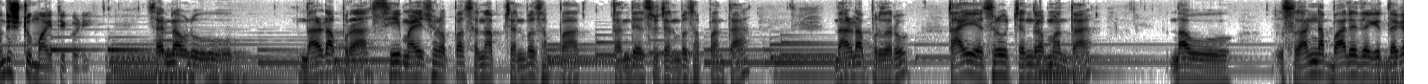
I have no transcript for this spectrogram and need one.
ಒಂದಿಷ್ಟು ಮಾಹಿತಿ ಕೊಡಿ. ಸರ್ ನಾವು ನಾರಾಯಣಪುರ ಸಿ ಮಹೇಶ್ವರಪ್ಪ ಸನ್ನಪ್ಪ ಚನ್ನಬಸಪ್ಪ, ತಂದೆ ಹೆಸರು ಚನ್ನಬಸಪ್ಪ ಅಂತ. ನಾರಡಾಪುರದವರು ತಾಯಿ ಹೆಸರು ಚಂದ್ರಮ್ಮ ಅಂತ. ನಾವು ಸಣ್ಣ ಬಾಲ್ಯದಾಗಿದ್ದಾಗ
